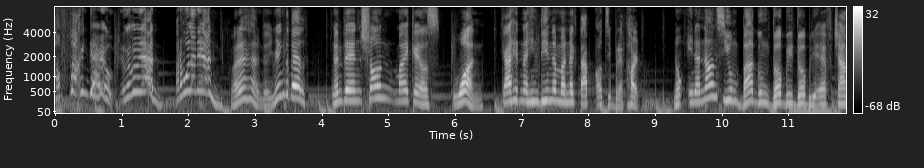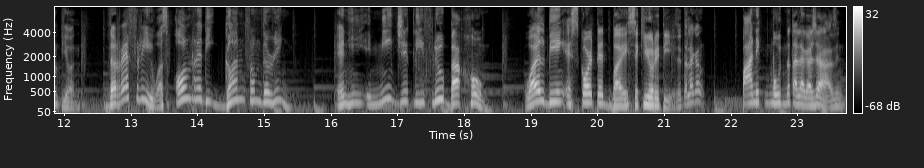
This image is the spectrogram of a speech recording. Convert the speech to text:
How fucking dare you? Gawin mo yan! Para! Wala na yan. Ring the bell. And then, Shawn Michaels won kahit na hindi naman nag-tap out si Bret Hart. Nung in-announce yung bagong WWF champion, the referee was already gone from the ring. And he immediately flew back home while being escorted by security. So talagang panic mode na talaga siya. As in,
